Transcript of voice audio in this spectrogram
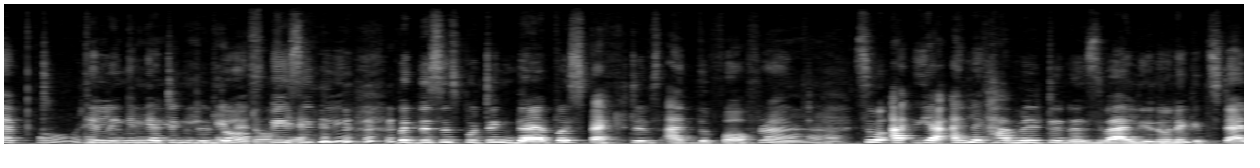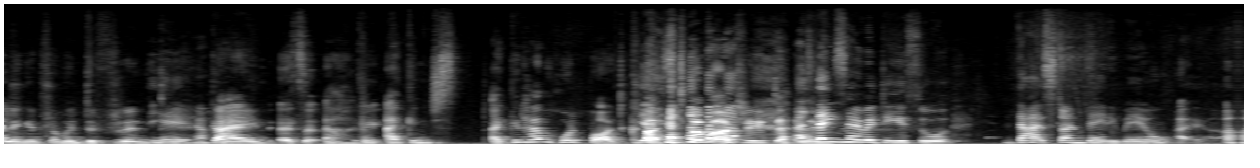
kept Oh, right, killing and okay, getting get rid, rid of, of, yeah. basically. but this is putting their perspectives at the forefront. Ah. So uh, yeah, and like Hamilton as well, you know, Mhm. like it's telling it from a different Yeah. uh-huh. kind. Uh, so uh, re- I can just I can have a whole podcast Yeah. about retellings. I think nowadays though that's done very well. I, I,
